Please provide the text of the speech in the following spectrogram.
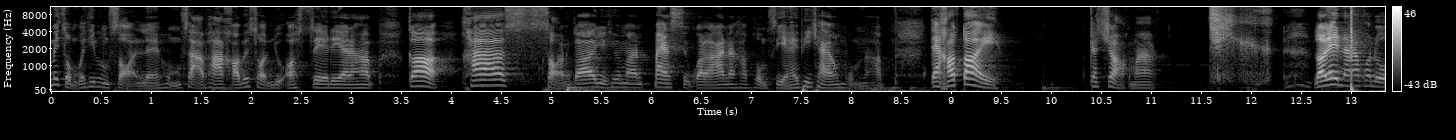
ไม่สมกับที่ผมสอนเลย ผมสาพาเขาไปสอนอยู่ออสเตรเลียนะครับ ก็ค่าสอนก็อยู่ที่ประมาณ 80 กว่าล้านนะครับ ผมเสียให้พี่ชายของผมนะครับ แต่เขาต่อย กระจอกมากเราเล่นนะครับคนดู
